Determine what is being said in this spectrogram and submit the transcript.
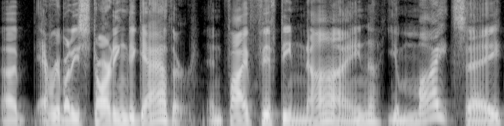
uh, everybody's starting to gather. And 559, you might say,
